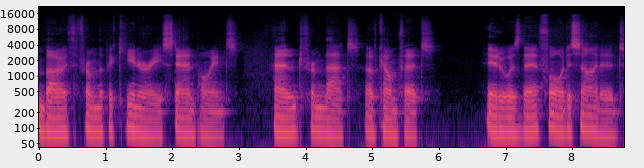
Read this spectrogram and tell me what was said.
both from the pecuniary standpoint and from that of comfort. It was therefore decided,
